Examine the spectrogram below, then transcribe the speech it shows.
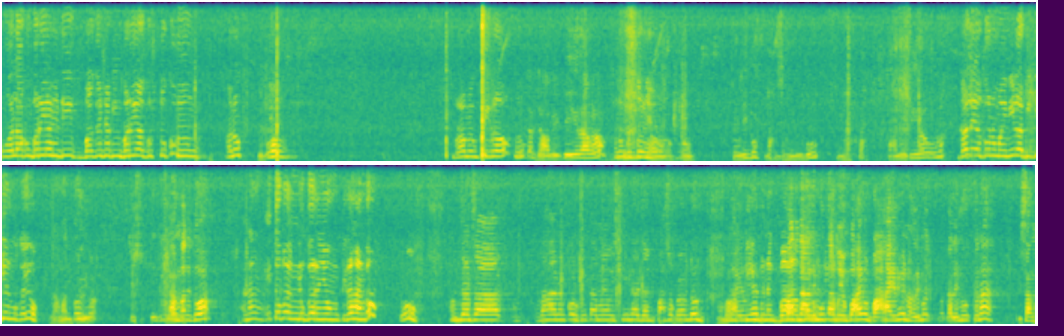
wala akong barya. Hindi bagay sa aking barya. Gusto ko yung, ano, Diba? yung, marami akong pira. oh. Hmm? Daming pira no? Anong gusto niyo? Oh. Isang libo. Laki, isang libo. Ah, Daming pira mo, no? Galing ako ng Maynila, bigyan ko kayo. Daming pira. Lamat ito, ah. Anong, ito ba yung lugar niyong tirahan ko? Oo. Ang dyan sa unahan ng call, kita mo yung esquina dyan, pasok lang doon. Bahay mo yan. pinagbago. Ba't nalimutan mo yung bahay mo? Bahay mo yun, nakalimut, nakalimut ka na. Isang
